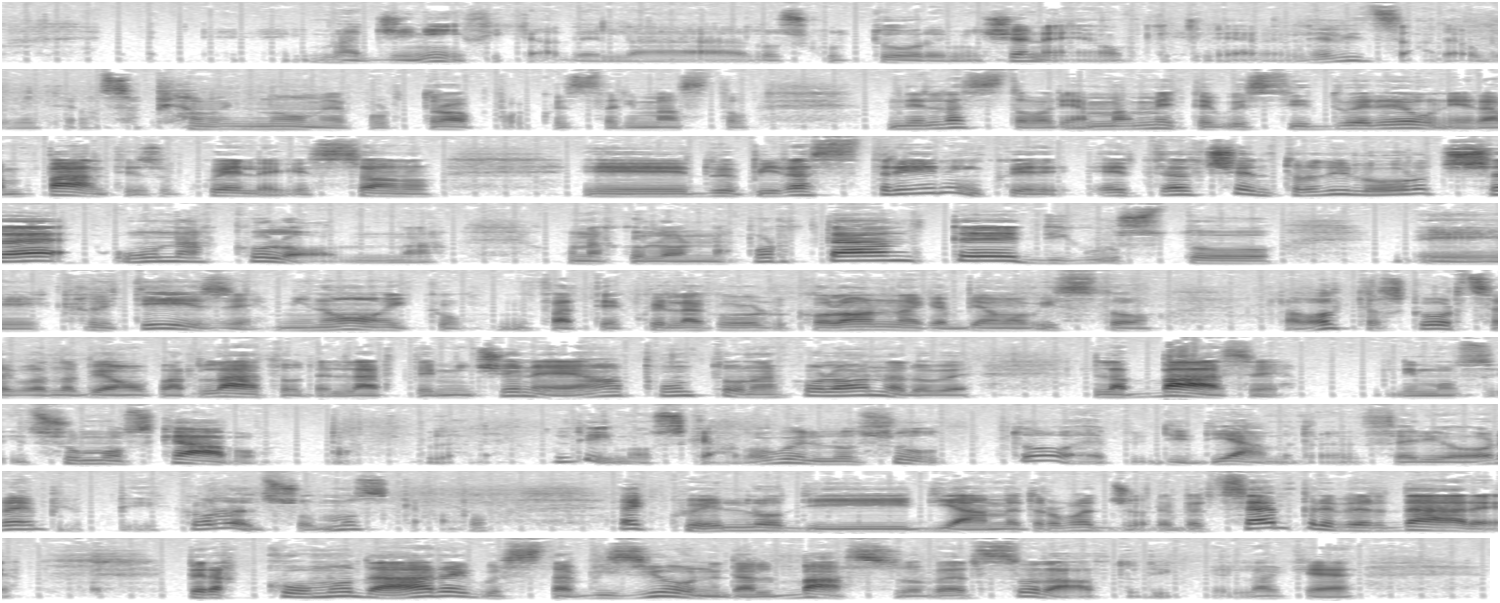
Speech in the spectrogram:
immaginifica dello scultore miceneo che le ha realizzate, ovviamente non sappiamo il nome purtroppo, questo è rimasto nella storia, ma mette questi due leoni rampanti su quelle che sono eh, due pilastrini e al centro di loro c'è una colonna, una colonna portante di gusto eh, cretese, minoico, infatti è quella colonna che abbiamo visto la volta scorsa quando abbiamo parlato dell'arte micenea, appunto una colonna dove la base, il sommo scapo, no, scusate, il primo scapo, quello sotto è di diametro inferiore, più piccolo, e il sommo scapo è quello di diametro maggiore, per sempre per dare, per accomodare questa visione dal basso verso l'alto di quella che è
